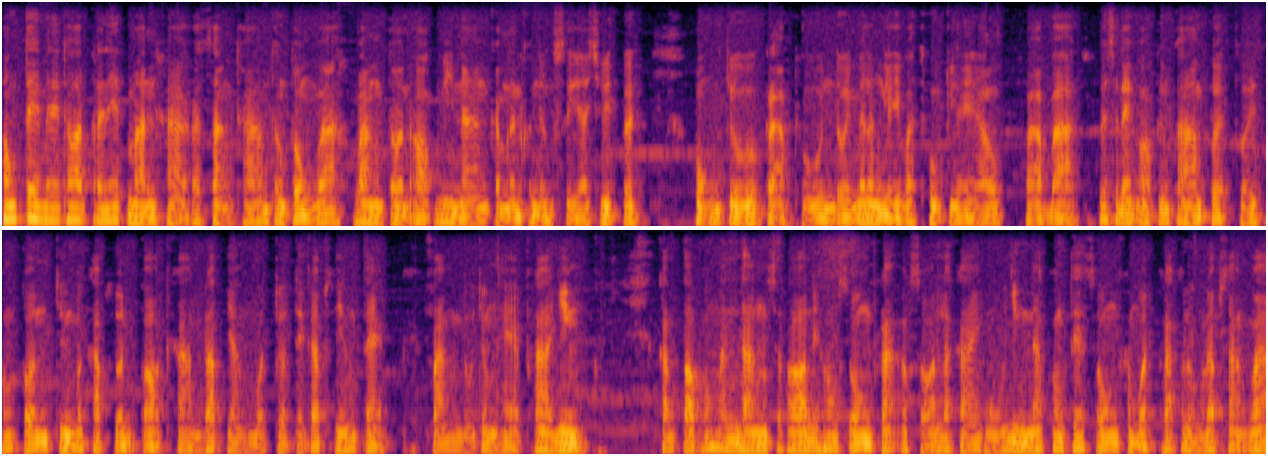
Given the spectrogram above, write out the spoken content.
ฮ่องเต้ไม่ได้ทอดพระเนตรมันหากรัสั่งถามตรงๆว่า วังตอนออกมีนางกำนันคนหนึ่งเสียชีวิตหรือ หงจูกราบทูลโดยไม่ลังเลว่าถูกแล้วฝ่าบาทเพื่อแสดงออกถึงความเปิดเผยของตนจึงบังคับส่วนปอดขานรับอย่างหมดจดแต่กับเสียงแตกฟังดูจงแหบพร่ายิ่งคำตอบของมันดังสะท้อนในห้องทรงพระอักษรละกายหูยิ่งนักห้องเต้ทรงขมวดพระขนงรับสั่งว่า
